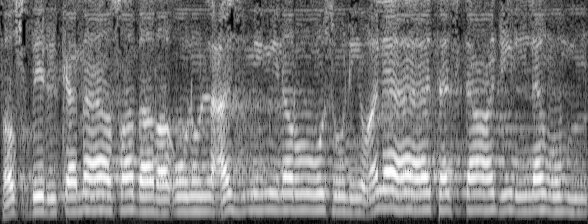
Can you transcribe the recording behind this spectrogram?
فاصبر كما صبر أولو العزم من الرسل ولا تستعجل لهم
